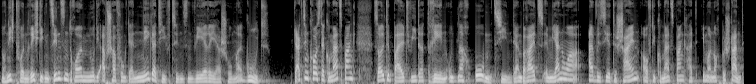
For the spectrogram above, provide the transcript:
noch nicht von richtigen Zinsen träumen, nur die Abschaffung der Negativzinsen wäre ja schon mal gut. Der Aktienkurs der Commerzbank sollte bald wieder drehen und nach oben ziehen. Der bereits im Januar avisierte Schein auf die Commerzbank hat immer noch Bestand.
